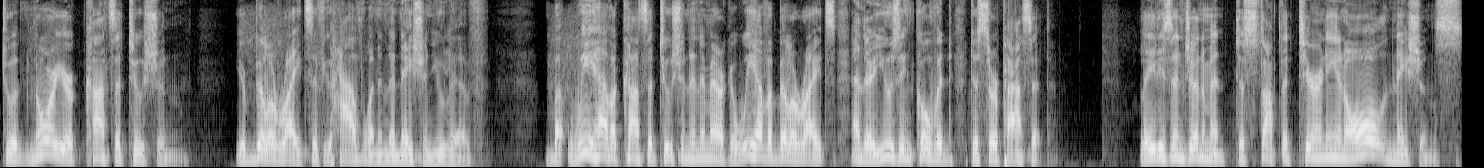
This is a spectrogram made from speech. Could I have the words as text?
to ignore your Constitution, your Bill of Rights, if you have one in the nation you live. But we have a Constitution in America, we have a Bill of Rights, and they're using COVID to surpass it. Ladies and gentlemen, to stop the tyranny in all nations,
